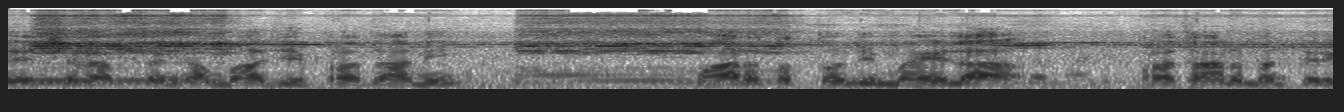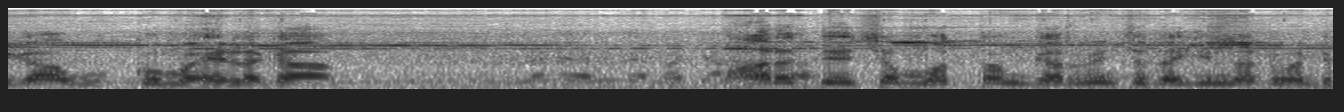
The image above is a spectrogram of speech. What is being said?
దేశవ్యాప్తంగా మాజీ ప్రధాని భారత తొలి మహిళ ప్రధానమంత్రిగా ఉక్కు మహిళగా భారతదేశం మొత్తం గర్వించదగినటువంటి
